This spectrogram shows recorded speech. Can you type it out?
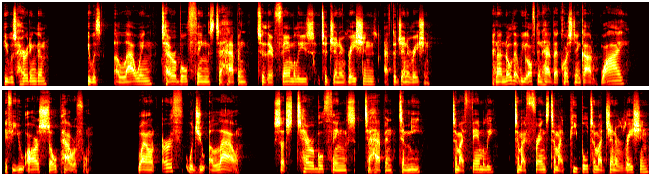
he was hurting them, he was allowing terrible things to happen to their families, to generations after generation. And I know that we often have that question God, why, if you are so powerful, why on earth would you allow such terrible things to happen to me, to my family, to my friends, to my people, to my generation?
